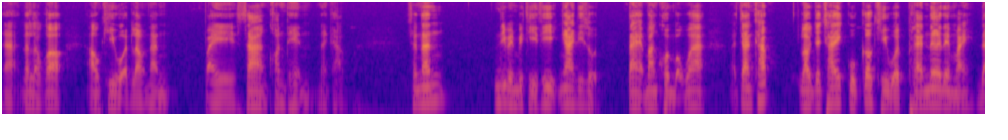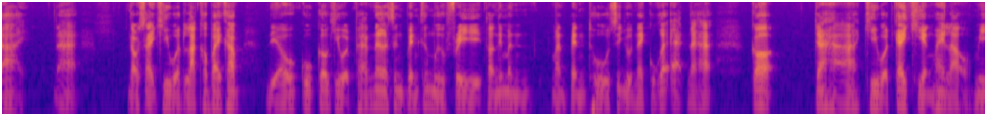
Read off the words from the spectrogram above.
นะแล้วเราก็เอาคีย์เวิร์ดเหล่านั้นไปสร้างคอนเทนต์นะครับ ฉะนั้นนี่เป็นวิธีที่ง่ายที่สุด แต่บางคนบอกว่า อาจารย์ครับ เราจะใช้ Google Keyword Planner ได้ไหมได้นะฮะเราใส่คีย์เวิร์ดหลักเข้าไปครับ เดี๋ยว Google Keyword Planner ซึ่งเป็นเครื่องมือฟรี ตอนนี้มันมันเป็น tool ที่อยู่ใน Google Ad นะฮะ ก็จะหาคีย์เวิร์ดใกล้เคียงมาให้เรา มี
